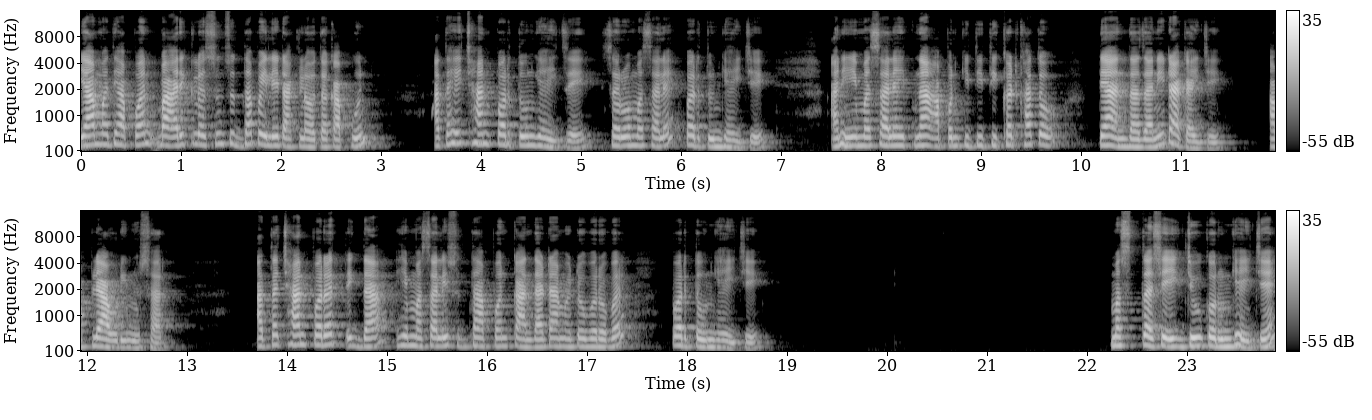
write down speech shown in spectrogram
यामध्ये आपण बारीक लसूणसुद्धा पहिले टाकला होता कापून. आता हे छान परतून घ्यायचे. सर्व मसाले परतून घ्यायचे. आणि मसाले आहेत ना आपण किती तिखट खातो त्या अंदाजाने टाकायचे आपल्या आवडीनुसार. आता छान परत एकदा हे मसालेसुद्धा आपण कांदा टामॅटोबरोबर परतवून घ्यायचे. मस्त असे एकजीव करून घ्यायचे.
